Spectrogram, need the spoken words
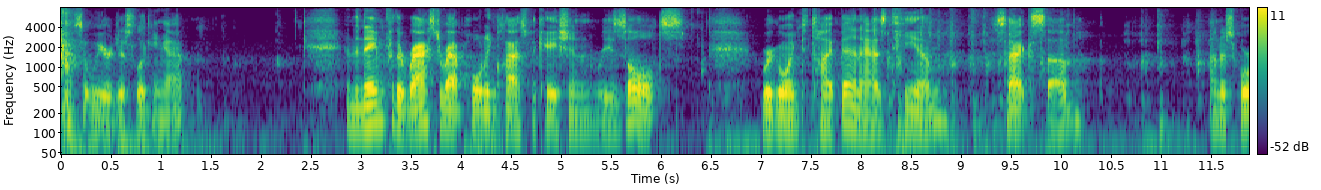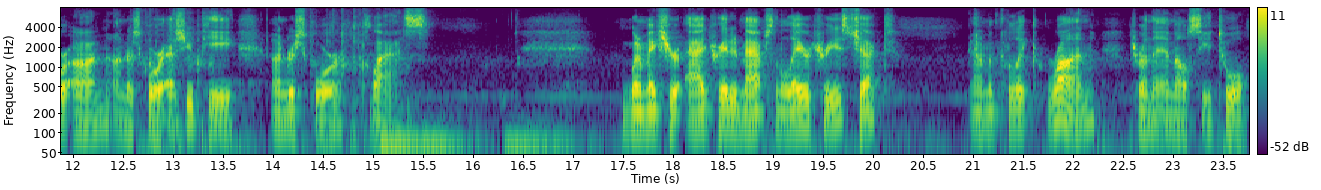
That's what we were just looking at. And the name for the raster map holding classification results we're going to type in as tm sac sub underscore un underscore sup underscore class. I'm going to make sure add created maps in the layer tree is checked and I'm going to click run to run the MLC tool.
